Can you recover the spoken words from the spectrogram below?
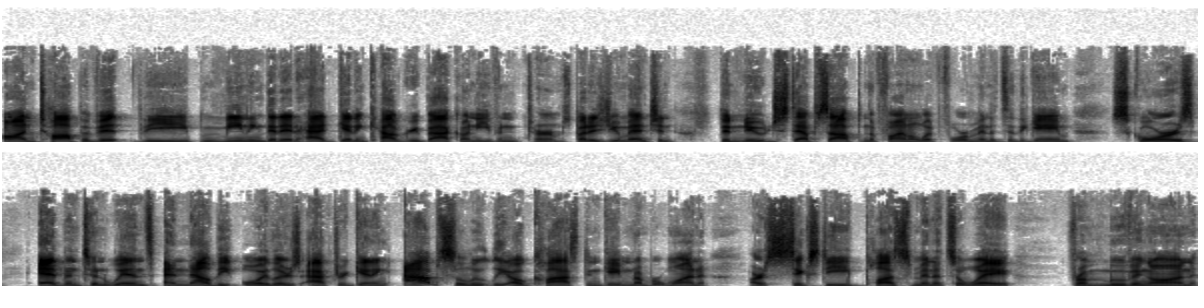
On top of it, the meaning that it had getting Calgary back on even terms. But as you mentioned, the Nuge steps up in the final, what, four minutes of the game, scores, Edmonton wins, and now the Oilers, after getting absolutely outclassed in game number one, are 60 plus minutes away from moving on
